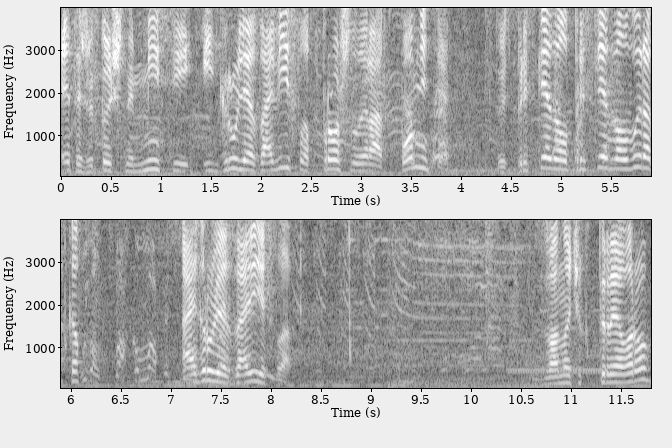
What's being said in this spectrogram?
этой же точной миссии игруля зависла в прошлый раз, помните? То есть преследовал, преследовал выродков, а игруля зависла. Звоночек Тревору.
